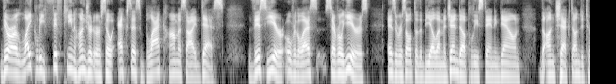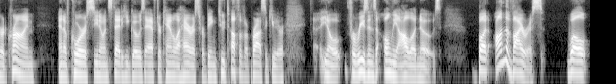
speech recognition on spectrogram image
there are likely 1,500 or so excess black homicide deaths this year over the last several years as a result of the BLM agenda, police standing down, the unchecked, undeterred crime. And of course, you know, instead he goes after Kamala Harris for being too tough of a prosecutor, you know, for reasons only Allah knows. But on the virus, well,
